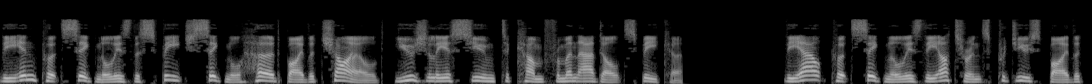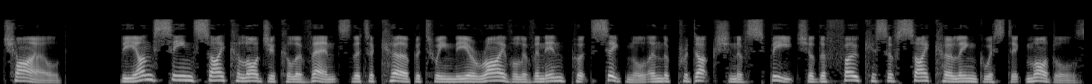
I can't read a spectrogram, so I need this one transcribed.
The input signal is the speech signal heard by the child, usually assumed to come from an adult speaker. The output signal is the utterance produced by the child. The unseen psychological events that occur between the arrival of an input signal and the production of speech are the focus of psycholinguistic models.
